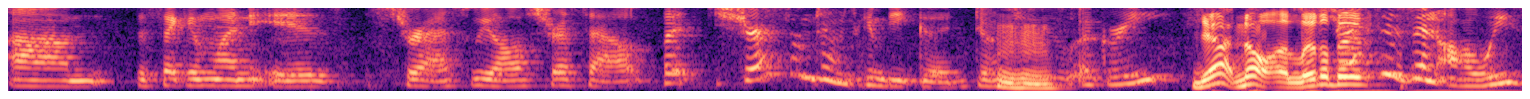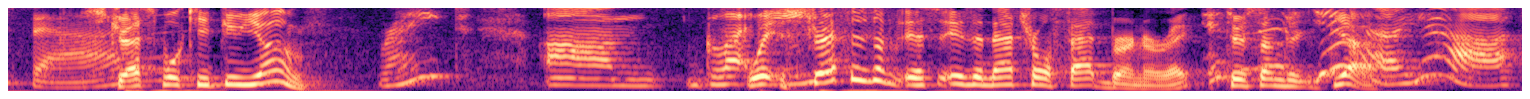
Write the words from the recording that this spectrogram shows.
Um, the second one is stress. We all stress out, but stress sometimes can be good. Don't you agree? Yeah, no, a little Stress bit. Stress isn't always bad. Stress will keep you young. right? Um, gluttony. Wait, stress is a is, is a natural fat burner, right? Is To it? some degree- yeah, yeah.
